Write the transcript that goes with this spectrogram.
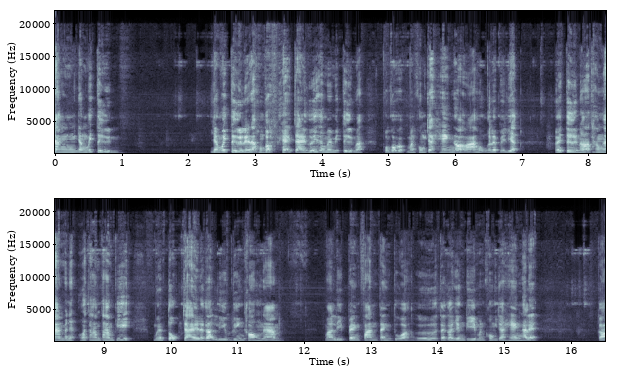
ยังยังไม่ตื่น ยังไม่ตื่นเลยนะ ผมก็แปลกใจเฮ้ยทำไมไม่ตื่นวะผมก็แบบมันคงจะแฮงก์ก็วะผมก็เลยไปเรียกเฮ้ยตื่นเนาะทำงานปะเนี่ยโอ้ทำทำพี่เหมือนตกใจแล้วก็รีบวิ่งเข้าห้องน้ำมารีบแปรงฟันแต่งตัว เออ แต่ก็ยังดีมันคงจะแฮงก์กันแหละก็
